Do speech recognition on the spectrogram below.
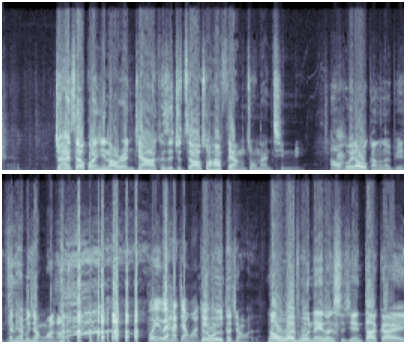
就还是要关心老人家啦。可是就知道说她非常重男轻女。好，回到我刚刚那边，哎，你还没讲完啊？我以为他讲完了。对，我有他讲完了。然后我外婆那一段时间大概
